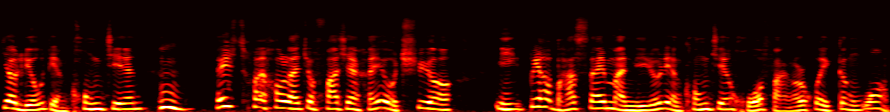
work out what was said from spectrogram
要留点空间。”嗯，哎，后后来就发现很有趣哦。你不要把它塞满，你留点空间，火反而会更旺，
